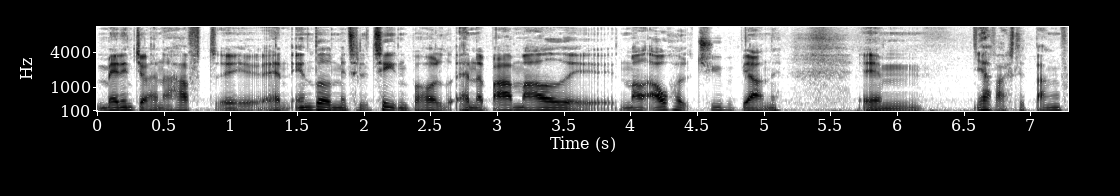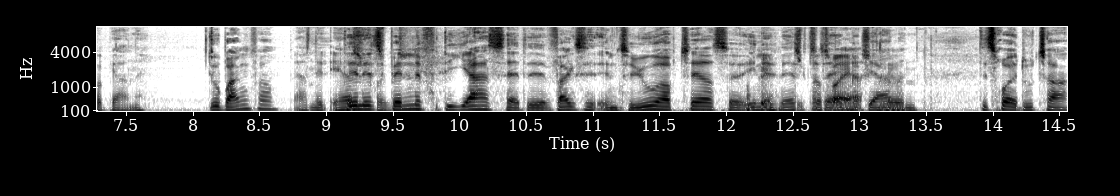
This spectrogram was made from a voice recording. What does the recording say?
manager, han har haft. Øh, han ændrede mentaliteten på holdet. Han er bare meget, øh, en meget afholdt type, Bjarne. Øhm, jeg er faktisk lidt bange for Bjarne. Du er bange for ham? Jeg er sådan lidt Det er lidt spændende, fordi jeg har sat øh, faktisk et interview op til os øh, okay. en af de næste par dage med Bjarne. den. Det tror jeg, du tager.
